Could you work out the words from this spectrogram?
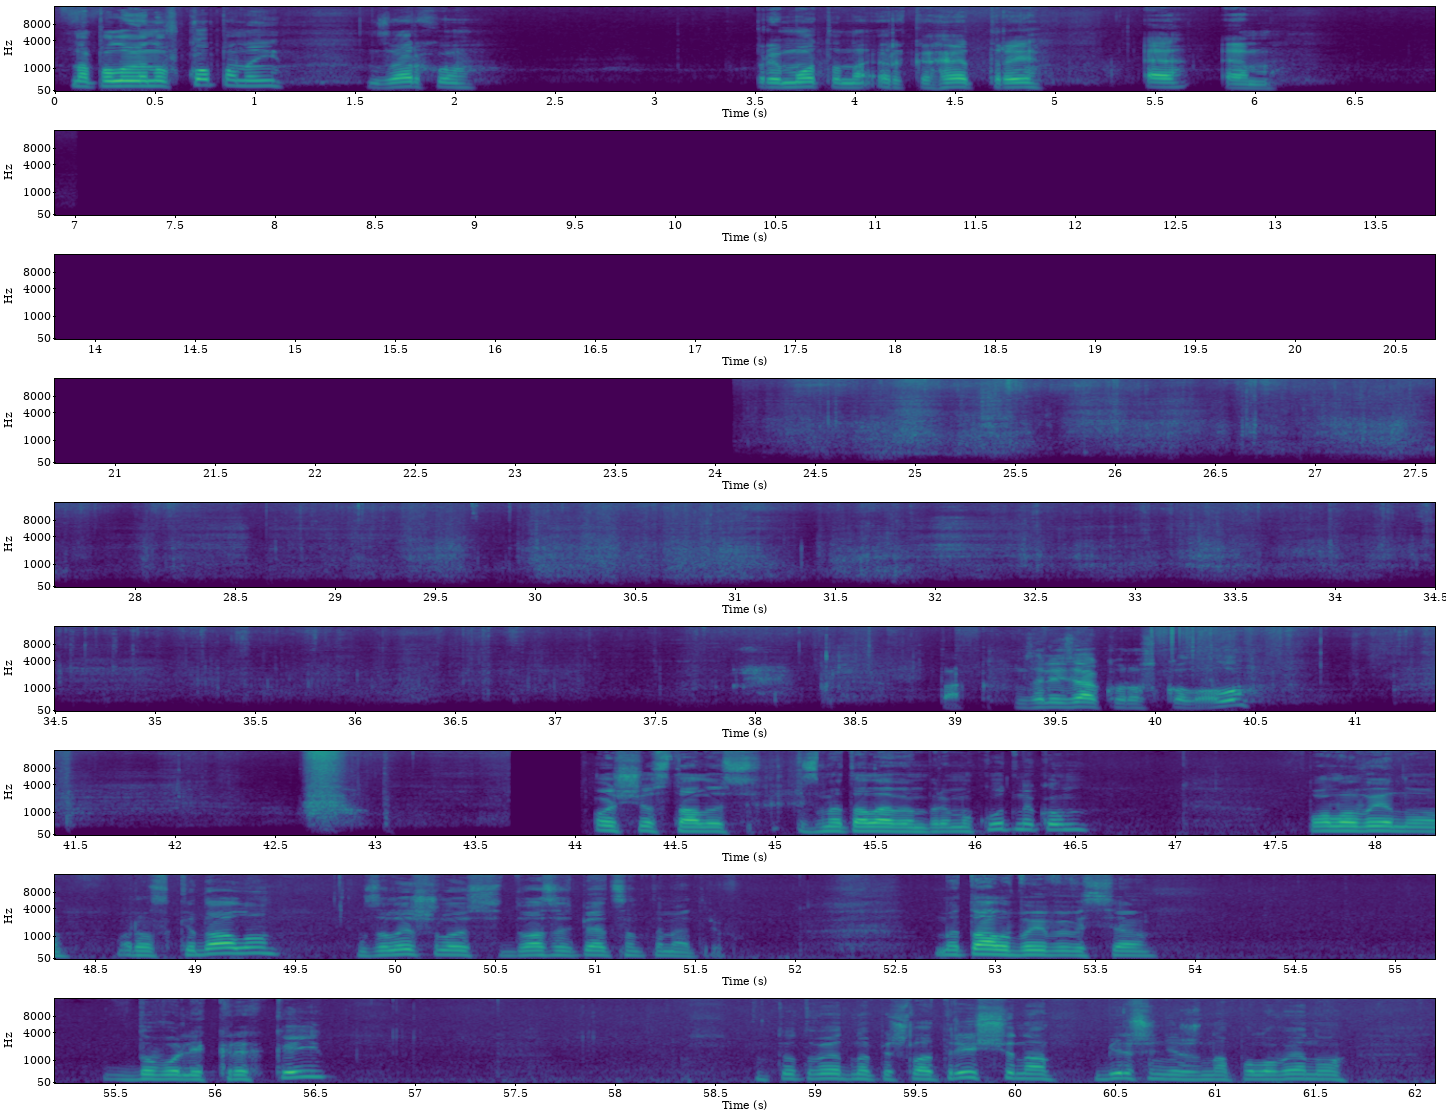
Наполовину вкопаний, зверху примотана РКГ 3 ЕМ. Залізяку розкололо. Ось що сталося з металевим прямокутником. Половину розкидало, залишилось 25 см. Метал виявився доволі крихкий. Тут видно пішла тріщина більше, ніж наполовину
